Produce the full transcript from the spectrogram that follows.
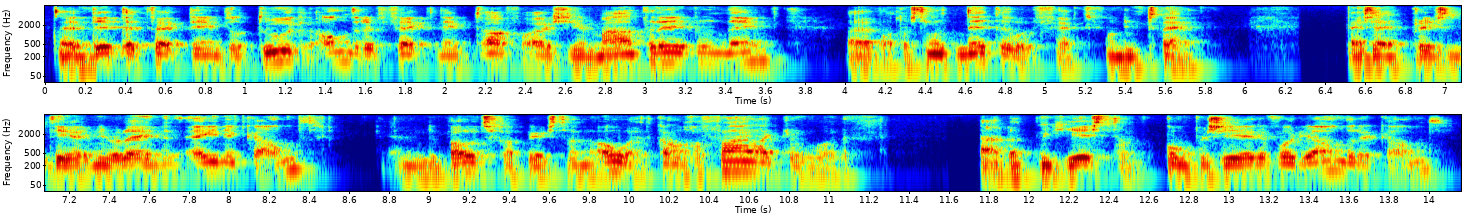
Dit effect neemt al toe, het andere effect neemt af als je maatregelen neemt. Wat is dan het netto-effect van die twee? En zij presenteren nu alleen de ene kant, en de boodschap is dan, oh, het kan gevaarlijker worden. Nou, dat moet je eerst dan compenseren voor die andere kant.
